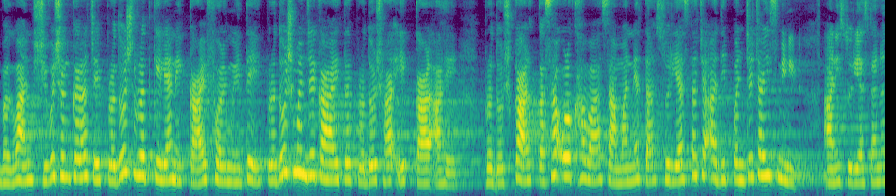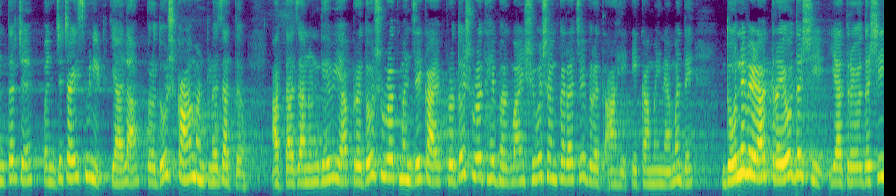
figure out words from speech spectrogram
भगवान शिवशंकराचे प्रदोष व्रत केल्याने काय फळ मिळते? प्रदोष म्हणजे काय? तर प्रदोष हा एक काळ आहे. प्रदोष काळ कसा ओळखावा? सामान्यतः सूर्यास्ताच्या आधी पंचेचाळीस मिनिट आणि सूर्यास्तानंतरचे पंचेचाळीस मिनिट याला प्रदोष काळ म्हटलं जातं. आता जाणून घेऊया प्रदोष व्रत म्हणजे काय? प्रदोष व्रत हे भगवान शिवशंकराचे व्रत आहे. एका महिन्यामध्ये दोन वेळा त्रयोदशी या त्रयोदशी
